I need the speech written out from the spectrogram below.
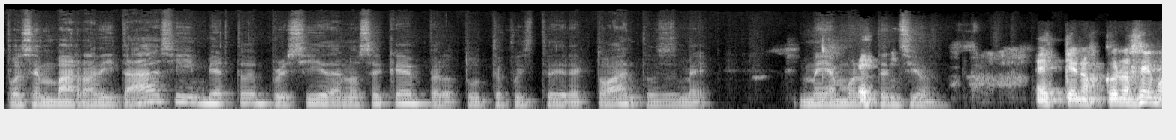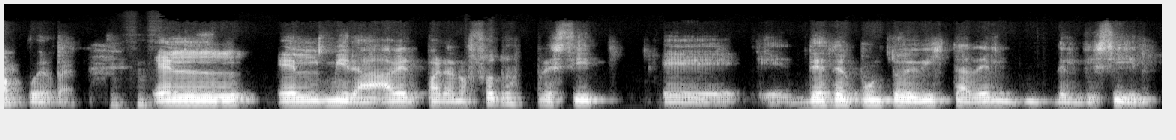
pues embarradita, ah, sí, invierto en pre-seed, no sé qué, pero tú te fuiste directo a, entonces me, me llamó la atención. Es que nos conocemos, pues. el, el, mira, a ver, para nosotros pre-seed, eh, eh, desde el punto de vista del, del VC,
